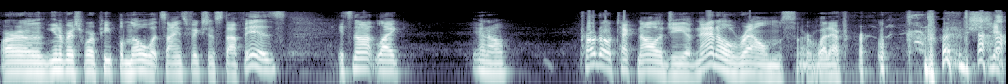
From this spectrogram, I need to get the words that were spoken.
or a universe where people know what science fiction stuff is. It's not like you know proto technology of nano realms or whatever. shit,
